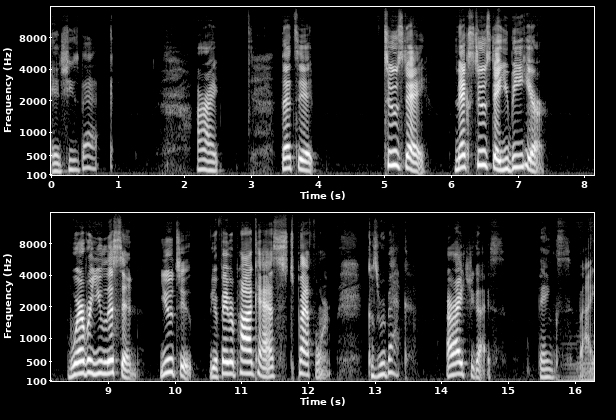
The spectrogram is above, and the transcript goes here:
and she's back. All right, that's it. Tuesday, next Tuesday, you be here. Wherever you listen, YouTube, your favorite podcast platform, because we're back. All right, you guys. Thanks. Bye.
